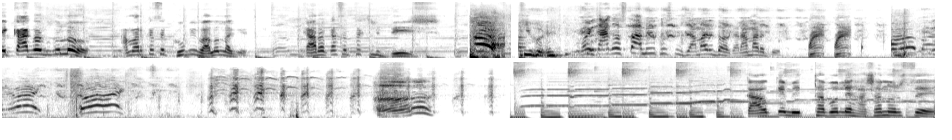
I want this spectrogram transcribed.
এই কাগজগুলো আমার কাছে খুবই ভালো লাগে। কারও কাছে থাকলে দিস। কি ওই কাগজটা আমি খুঁজতেছি আমারই দরকার আমারই দে কাউকে মিথ্যা বলে হাসানোর চেয়ে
